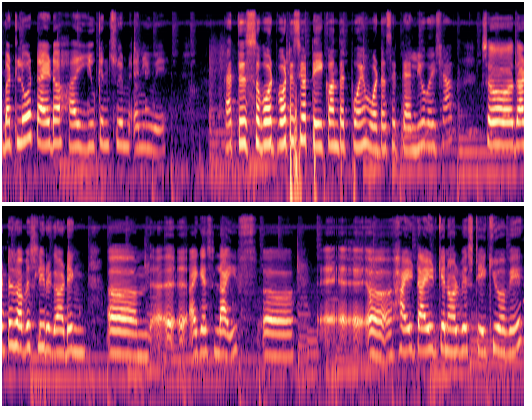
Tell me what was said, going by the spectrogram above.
But low tide or high, you can swim anyway. That is so. What what is your take on that poem? What does it tell you, Vaishak? So that is obviously regarding, um, uh, I guess, life. Uh, uh, uh, high tide can always take you away,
